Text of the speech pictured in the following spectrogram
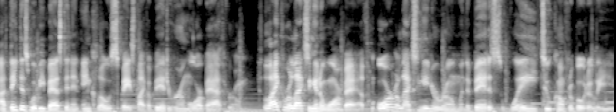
I think this would be best in an enclosed space like a bedroom or a bathroom. Like relaxing in a warm bath, or relaxing in your room when the bed is way too comfortable to leave.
